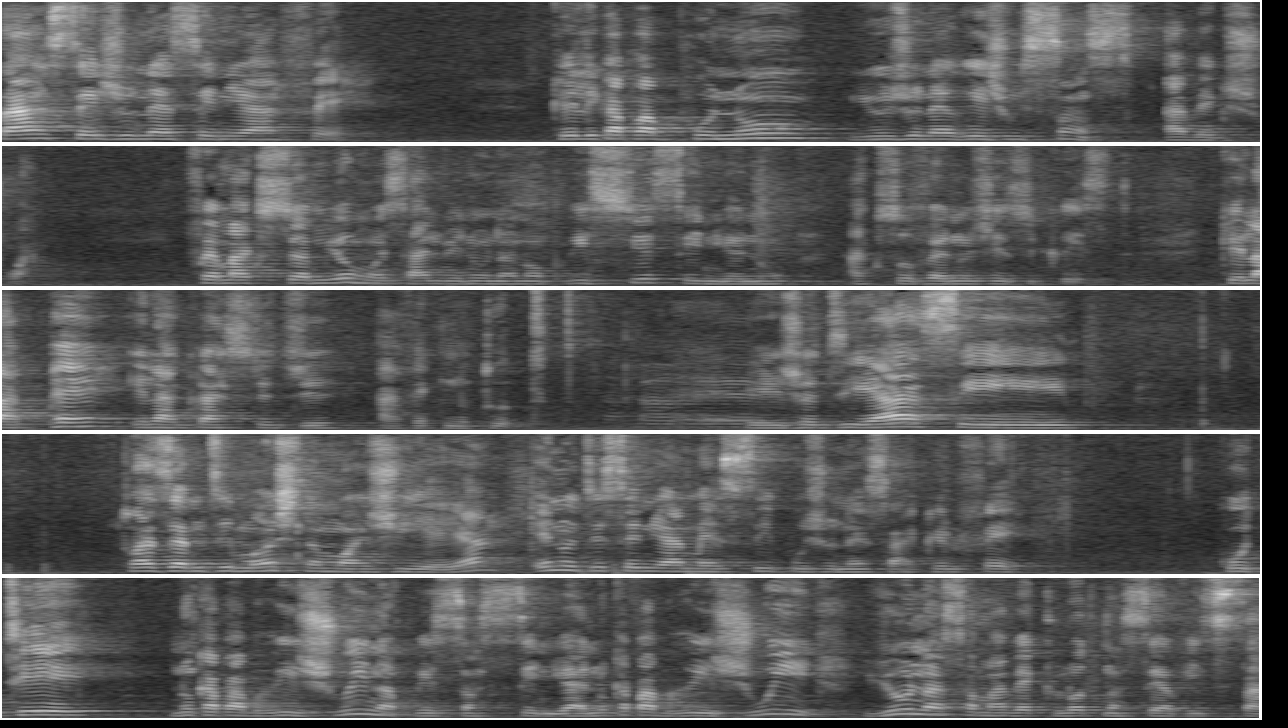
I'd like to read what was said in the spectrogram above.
Ça, c'est journée Seigneur a fait. Que est capable pour nous, une journée réjouissance avec joie. Frère Max, moi salue nous dans nos précieux Seigneur nous, et Sauveur nous Jésus-Christ. Que la paix et la grâce de Dieu avec nous toutes. Et je dis, ah, c'est troisième dimanche dans le mois de juillet. hein, Et nous disons, Seigneur, merci pour journée ça que le fait. Côté, nous capables de réjouir dans la présence Seigneur. Nous capables de réjouir, l'un ensemble avec l'autre dans le service.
